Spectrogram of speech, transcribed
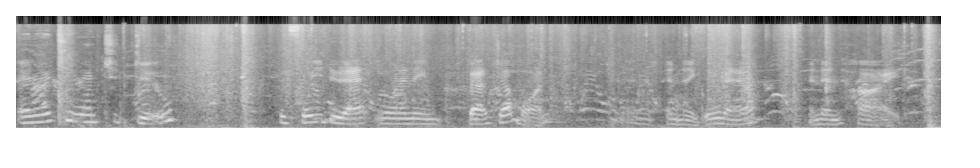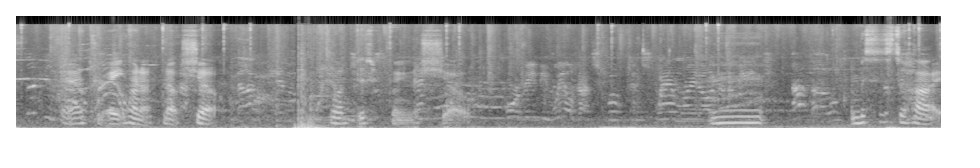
And what you want to do before you do that, you want to name backdrop one, and, and then go down, and then hide. Add to 800. No, show. You want this thing to show. Mm, and this is to hide.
